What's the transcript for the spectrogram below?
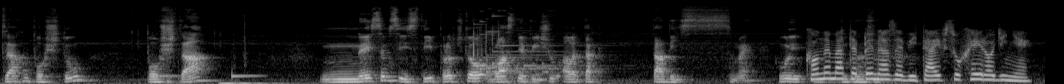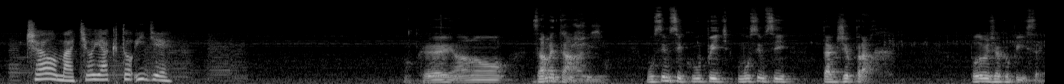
takú poštu. Pošta. Nejsem si istý, proč to vlastne píšu, ale tak tady sme. Kvôli... Konemate penaze, vitaj v suchej rodine. Čau Maťo, jak to ide? OK, áno. Zametání. Musím si kúpiť, musím si, takže prach. Podobne ako písek.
